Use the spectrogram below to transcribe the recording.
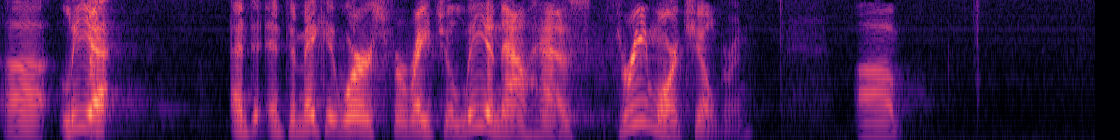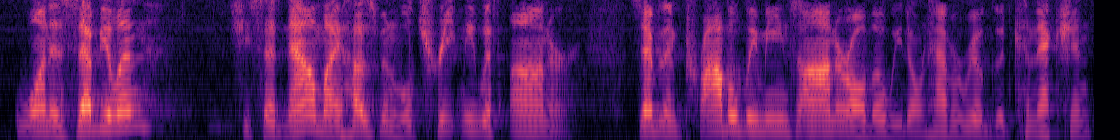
Uh, Leah, and, and to make it worse for Rachel, Leah now has three more children. Uh, one is Zebulun. She said, Now my husband will treat me with honor. Zebulun probably means honor, although we don't have a real good connection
